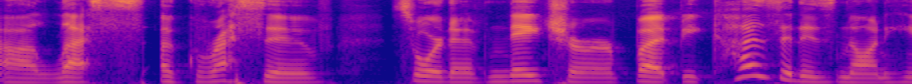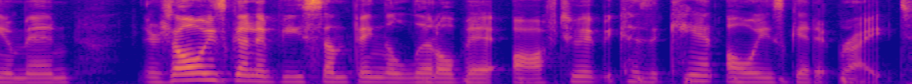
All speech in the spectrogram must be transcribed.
uh, less aggressive sort of nature. But because it is non human, there's always going to be something a little bit off to it because it can't always get it right.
